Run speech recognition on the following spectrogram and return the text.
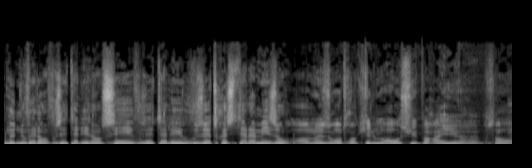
Le nouvel an, vous êtes allé danser Vous êtes allé, vous êtes resté à la maison? En maison, tranquillement aussi, pareil, euh, sans,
